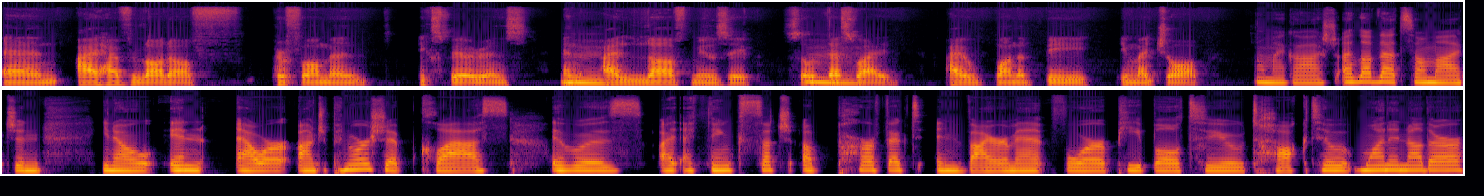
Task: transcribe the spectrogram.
and I have a lot of performance experience, and mm. I love music. So mm. that's why I want to be in my job. Oh my gosh, I love that so much. And you know, in our entrepreneurship class, it was, I, I, think, such a perfect environment for people to talk to one another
